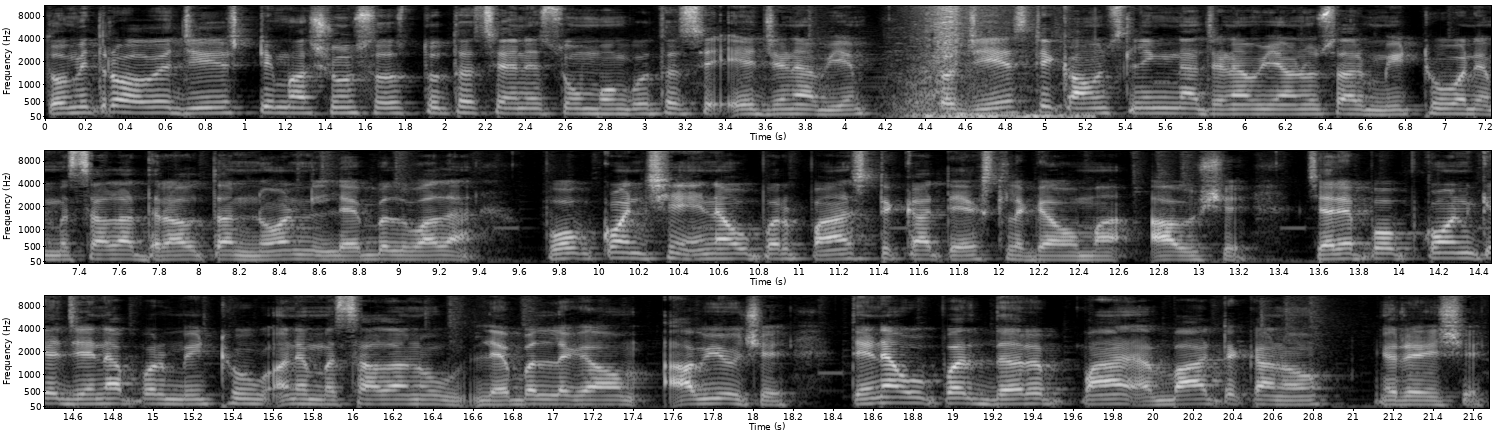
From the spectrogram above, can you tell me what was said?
તો મિત્રો, હવે જીએસટીમાં શું સસ્તું થશે અને શું મોંઘું થશે એ જણાવીએ. તો જીએસટી કાઉન્સેલિંગના જણાવ્યા અનુસાર મીઠું અને મસાલા ધરાવતા નોન લેબલવાળા પોપકોર્ન છે, એના ઉપર પાંચ ટકા ટેક્સ લગાવવામાં આવશે. જ્યારે પોપકોર્ન કે જેના પર મીઠું અને મસાલાનું લેબલ લગાવવામાં આવ્યું છે, તેના ઉપર દર બાર ટકાનો રહેશે.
